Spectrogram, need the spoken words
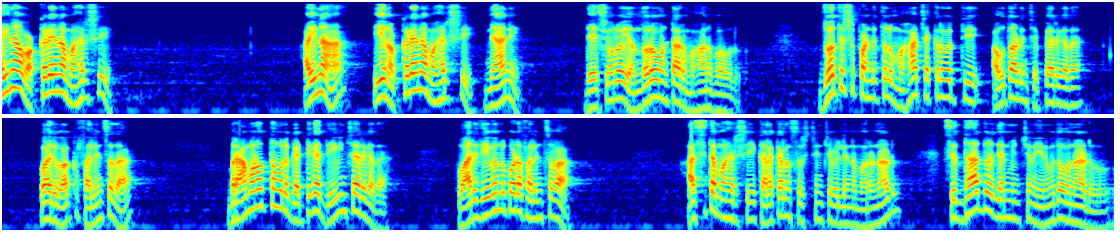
అయినా ఒక్కడైనా మహర్షి? అయినా ఈయనొక్కడైనా మహర్షి జ్ఞాని? దేశంలో ఎందరో ఉంటారు మహానుభావులు. జ్యోతిష పండితులు మహాచక్రవర్తి అవుతాడని చెప్పారు కదా. వారి వాక్కు ఫలించదా? బ్రాహ్మణోత్తములు గట్టిగా దీవించారు కదా. వారి దీవెనలు కూడా ఫలించవా? అసిత మహర్షి కలకలం సృష్టించి వెళ్ళిన మరునాడు సిద్ధార్థుడు జన్మించిన ఎనిమిదవ నాడు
